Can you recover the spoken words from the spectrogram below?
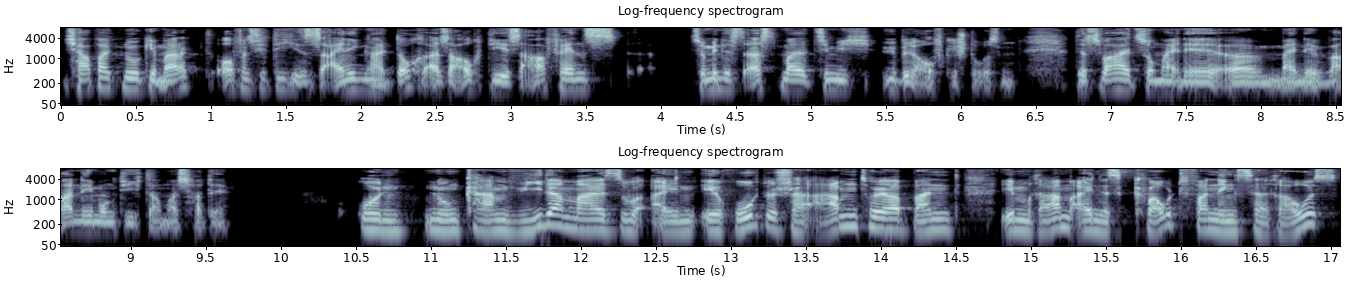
ich habe halt nur gemerkt, offensichtlich ist es einigen halt doch, also auch DSA-Fans, zumindest erstmal ziemlich übel aufgestoßen. Das war halt so meine, äh, meine Wahrnehmung, die ich damals hatte. Und nun kam wieder mal so ein erotischer Abenteuerband im Rahmen eines Crowdfundings heraus,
